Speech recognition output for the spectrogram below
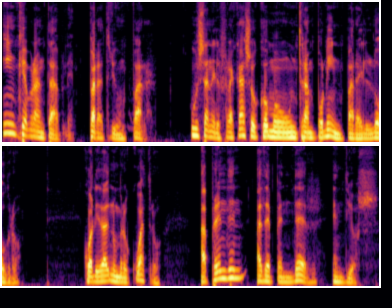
inquebrantable para triunfar. Usan el fracaso como un trampolín para el logro. Cualidad número cuatro, aprenden a depender en Dios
